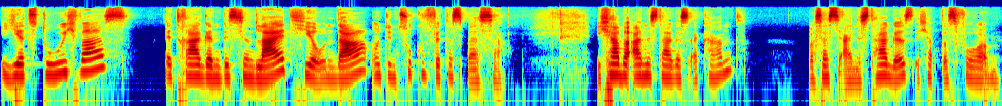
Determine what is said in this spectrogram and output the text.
jetzt tue ich was, ertrage ein bisschen Leid hier und da und in Zukunft wird es besser. Ich habe eines Tages erkannt, was heißt ja eines Tages, ich habe das vor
